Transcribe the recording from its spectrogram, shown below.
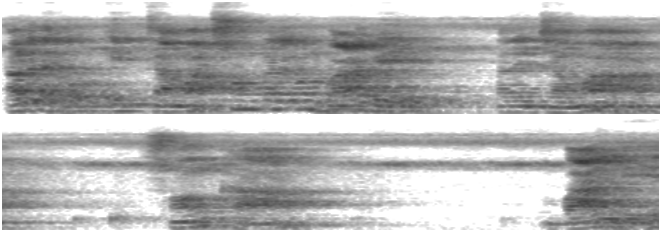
তাহলে দেখো, এই জামার সংখ্যা যখন বাড়বে, তাহলে জামার সংখ্যা বাড়লে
